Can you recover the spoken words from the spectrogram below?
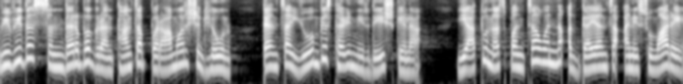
विविध संदर्भ ग्रंथांचा परामर्श घेऊन त्यांचा योग्य स्थळी निर्देश केला. यातूनच पंचावन्न अध्यायांचा आणि सुमारे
